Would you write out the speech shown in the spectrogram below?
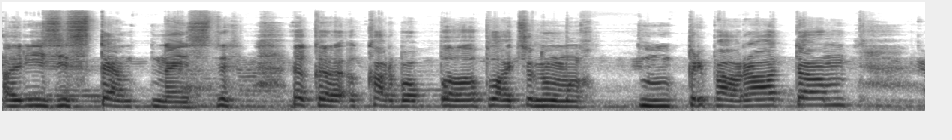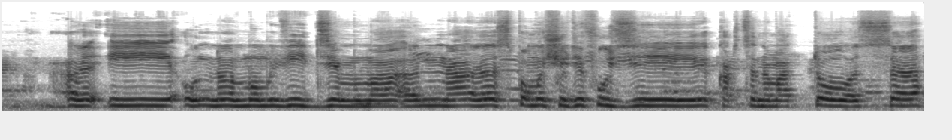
резистентность к карбоплатиновым препаратам, и мы видим э, с помощью диффузии карциноматоз. Э,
